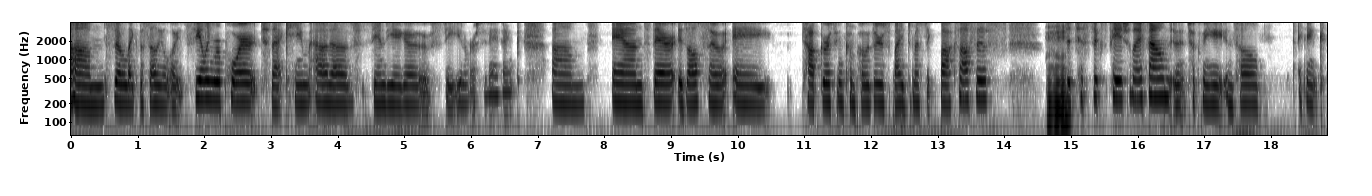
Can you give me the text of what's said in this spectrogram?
um, so, like the celluloid ceiling report that came out of San Diego State University, I think. Um, and there is also a top grossing composers by domestic box office Mhm. statistics page that I found, and it took me until I think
